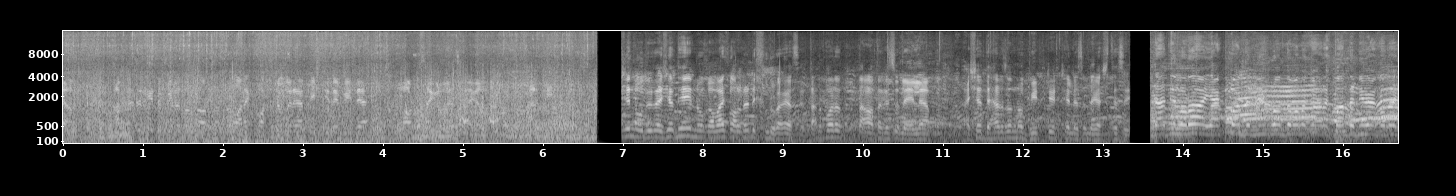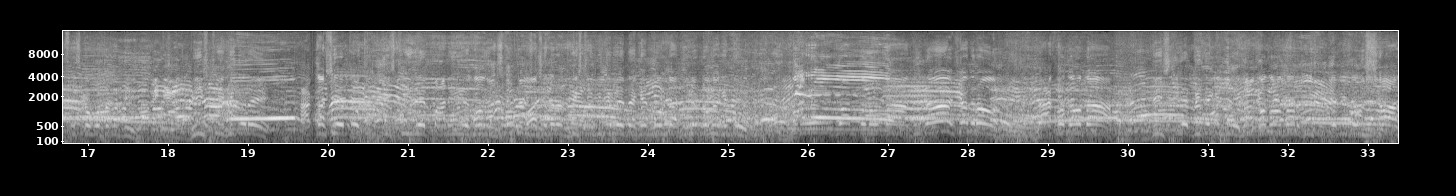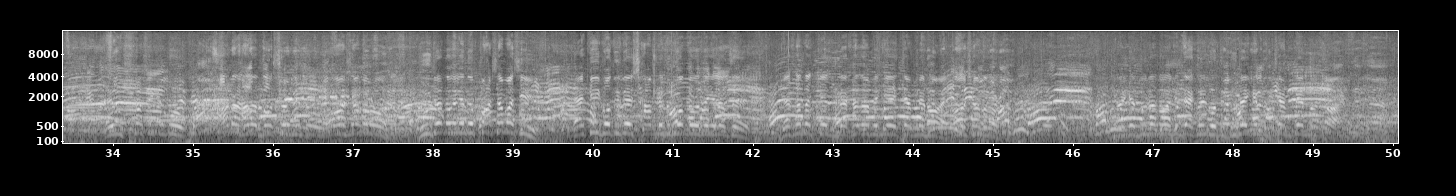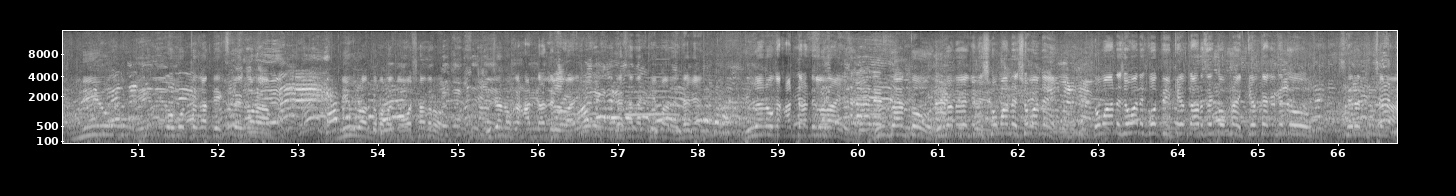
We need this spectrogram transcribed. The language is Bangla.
আসলাম আপনাদের কিন্তু বিনোদন দেওয়ার অনেক কষ্ট করে বৃষ্টিতে ভিজে মোটরসাইকেল নিয়ে চলে গেল আর কি? নদীতে এসে দিয়ে নৌকা অলরেডি শুরু হয়ে গেছে। তারপর তাড়াতাড়ি চলে এলাম। এসে দেখার জন্য ভিড় টিট ঠেলে চলে আসতেছি। এক প্রান্তে প্রান্ত বলা আর এক প্রান্তে নিউ একতা এক্সপ্রেস খবর দেখাচ্ছি বৃষ্টির ভিতরে আকাশে প্রচুর বৃষ্টি যে পানি এখন অসাধারণ বৃষ্টির ভিতরে দেখেন নৌকা দুটো নৌকা কিন্তু প্রান্ত নৌকা দুটো অসাধারণ লাখো জনতা বৃষ্টিতে ভিজে কিন্তু লাখো জনতার বৃষ্টিতে ভিজে উচ্ছ্বাস এই উচ্ছ্বাসে কিন্তু হাজার হাজার দর্শক কিন্তু অসাধারণ দুইটা নৌকা কিন্তু একই গতিতে সামনে দুরন্ত হয়ে লেগে যাচ্ছে। দেখা কে দেখা যাবে কে চ্যাম্পিয়ন হয়, অসাধারণ। দুটো নৌকা কিন্তু একই গতি, দুটাই কিন্তু চ্যাম্পিয়ন নিউ প্রবর্তকার এক্সপ্রেস বনাম নিউ রন্তপালাকে অসাধারণ। দুটো নৌকা হাড্ডাহাড্ডি লড়াই, দেখা যাক কে পারে। দেখেন, দুটো নৌকা হাড্ডাহাড্ডি লড়াই, দুর্দান্ত। দুটো নৌকা কিন্তু সমানে সমানে সমানে সমানে গতি। কেউ কারোর কম নাই কেউ কাকে কিন্তু ছেড়ে দিচ্ছে না।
